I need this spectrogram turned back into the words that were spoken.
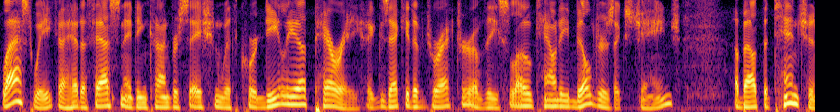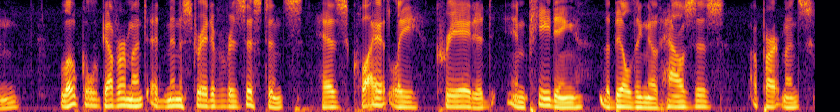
Last week, I had a fascinating conversation with Cordelia Perry, Executive Director of the SLO County Builders Exchange, about the tension local government administrative resistance has quietly created impeding the building of houses, apartments,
